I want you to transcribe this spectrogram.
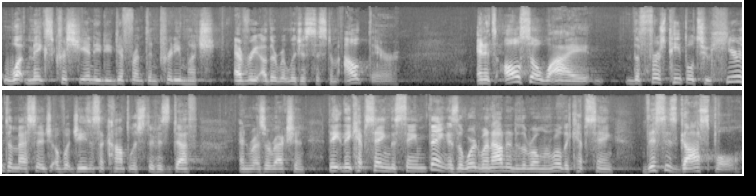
what makes Christianity different than pretty much every other religious system out there. And it's also why the first people to hear the message of what Jesus accomplished through his death and resurrection, they, they kept saying the same thing. As the word went out into the Roman world, they kept saying, This is gospel.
